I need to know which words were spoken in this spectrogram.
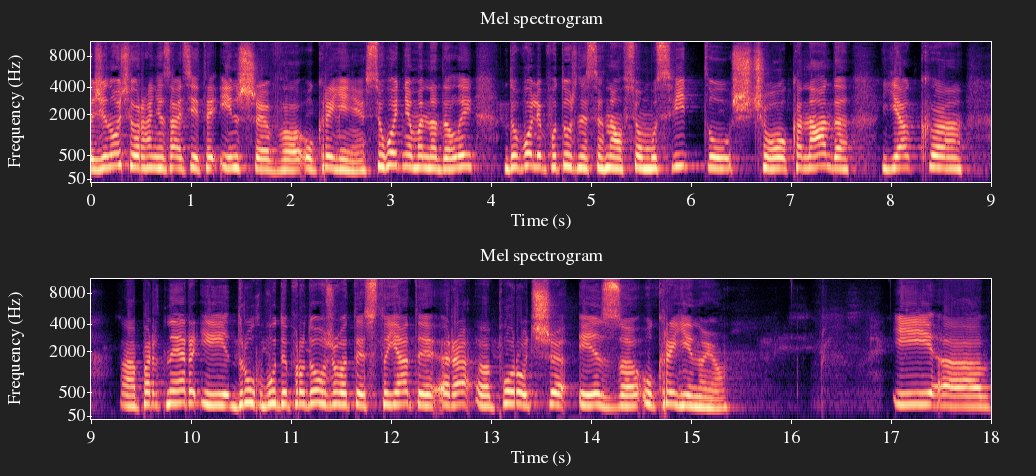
жіночі організації та інше в Україні. Сьогодні ми надали доволі потужний сигнал всьому світу, що Канада як а, партнер і друг буде продовжувати стояти поруч із Україною. І е,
